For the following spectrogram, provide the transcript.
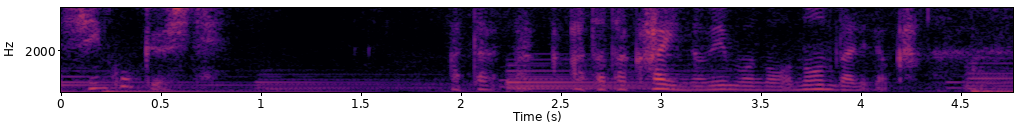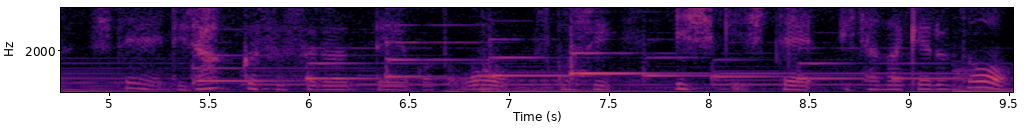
深呼吸して温かい飲み物を飲んだりとかしてリラックスするっていうことを少し意識していただけると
